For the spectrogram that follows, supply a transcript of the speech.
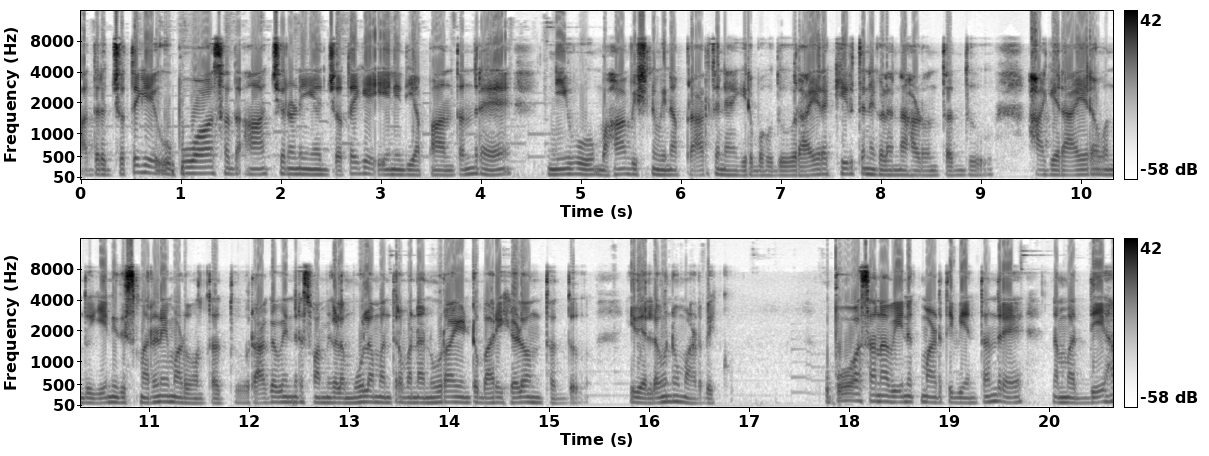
ಅದರ ಜೊತೆಗೆ ಉಪವಾಸದ ಆಚರಣೆಯ ಜೊತೆಗೆ ಏನಿದೆಯಪ್ಪ ಅಂತಂದರೆ ನೀವು ಮಹಾವಿಷ್ಣುವಿನ ಪ್ರಾರ್ಥನೆ ಆಗಿರಬಹುದು, ರಾಯರ ಕೀರ್ತನೆಗಳನ್ನು ಹಾಡುವಂಥದ್ದು, ಹಾಗೆ ರಾಯರ ಒಂದು ಏನಿದೆ ಸ್ಮರಣೆ ಮಾಡುವಂಥದ್ದು, ರಾಘವೇಂದ್ರ ಸ್ವಾಮಿಗಳ ಮೂಲ ಮಂತ್ರವನ್ನು ನೂರ ಎಂಟು ಬಾರಿ ಹೇಳುವಂಥದ್ದು, ಇದೆಲ್ಲವನ್ನೂ ಮಾಡಬೇಕು. ಉಪವಾಸ ನಾವೇನಕ್ಕೆ ಮಾಡ್ತೀವಿ ಅಂತಂದರೆ ನಮ್ಮ ದೇಹ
